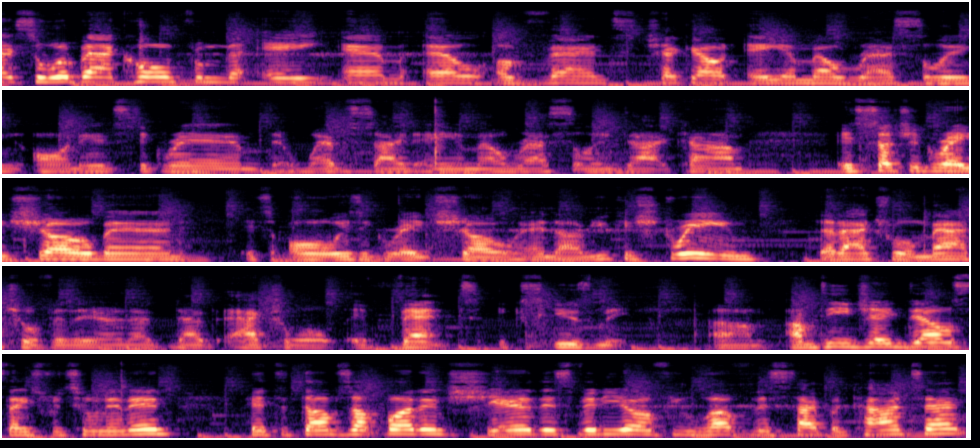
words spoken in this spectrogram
Right, so we're back home from the AML event. Check out AML Wrestling on Instagram, their website, amlwrestling.com. It's such a great show, man. It's always a great show. And um, you can stream that actual match over there, that, that actual event, excuse me. Um, I'm DJ Delz. Thanks for tuning in. Hit the thumbs up button. Share this video if you love this type of content.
